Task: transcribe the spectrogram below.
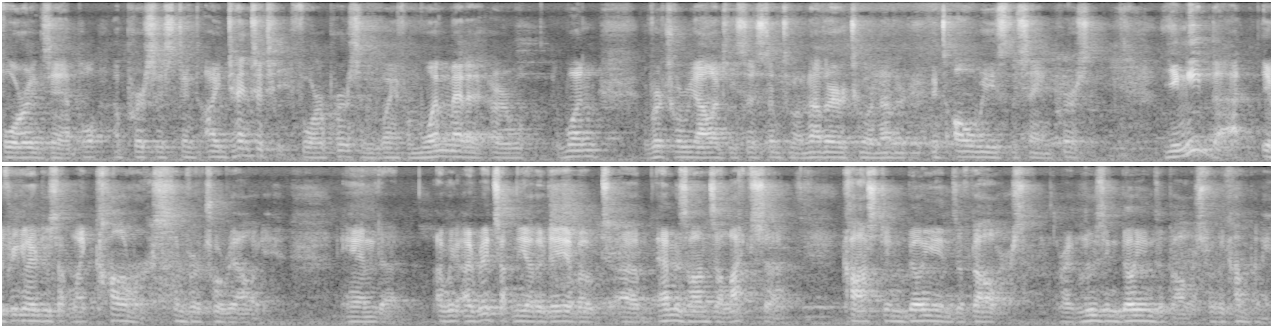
for example, a persistent identity for a person going from one meta or one virtual reality system to another to another. It's always the same person. You need that if you're going to do something like commerce in virtual reality. And uh, I, read something the other day about um, Amazon's Alexa costing billions of dollars, right? Losing billions of dollars for the company.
